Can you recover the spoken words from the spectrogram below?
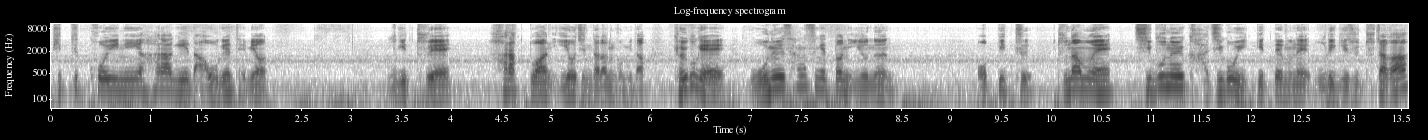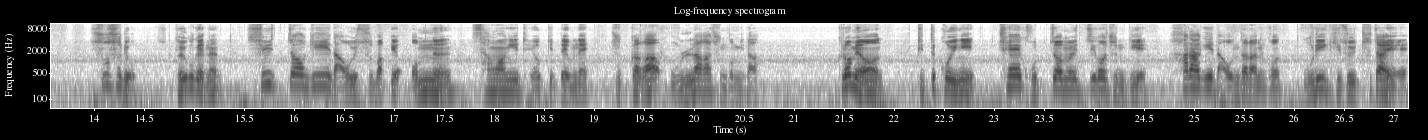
비트코인이 하락이 나오게 되면 우기투의 하락 또한 이어진다라는 겁니다. 결국에 오늘 상승했던 이유는 업비트 두 나무의 지분을 가지고 있기 때문에 우리 기술 투자가 수수료 결국에는 실적이 나올 수밖에 없는 상황이 되었기 때문에 주가가 올라가 준 겁니다. 그러면 비트코인이 최고점을 찍어준 뒤에 하락이 나온다라는 건 우리 기술 투자의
